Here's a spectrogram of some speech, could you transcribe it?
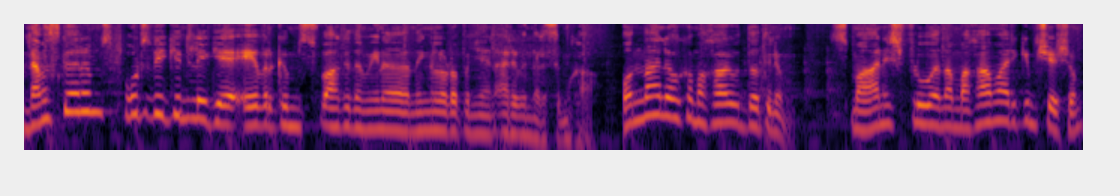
നമസ്കാരം. സ്പോർട്സ് വീക്കെൻഡിലേക്ക് ഏവർക്കും സ്വാഗതം. ഇന്ന് നിങ്ങളോടൊപ്പം ഞാൻ അരവിന്ദ് നരസിംഹ ഒന്നാം ലോക മഹായുദ്ധത്തിനും സ്പാനിഷ് ഫ്ലൂ എന്ന മഹാമാരിക്കും ശേഷം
